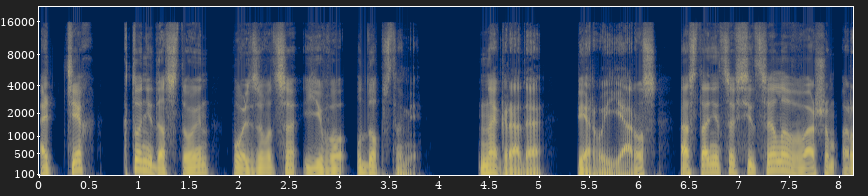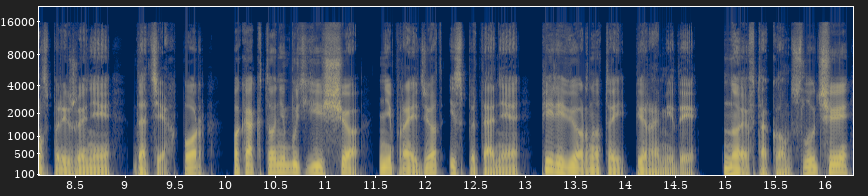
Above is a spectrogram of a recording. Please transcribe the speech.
от тех, кто недостоин пользоваться его удобствами. Награда «Первый ярус» останется всецело в вашем распоряжении до тех пор, пока кто-нибудь еще не пройдет испытание перевернутой пирамиды. Но и в таком случае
